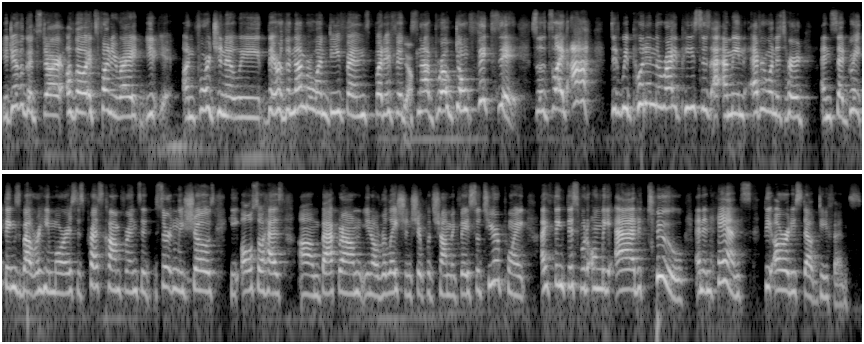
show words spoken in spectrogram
You do have a good start, although it's funny, right? You, unfortunately, they were the number one defense, but if it's yeah. not broke, don't fix it. So it's like, ah, did we put in the right pieces? I, I mean, everyone has heard and said great things about Raheem Morris. His press conference, it certainly shows he also has um, background, you know, relationship with Sean McVay. So to your point, I think this would only add to and enhance the already stout defense.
